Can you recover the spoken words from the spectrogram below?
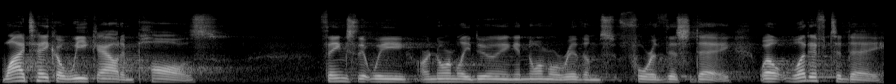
Why take a week out and pause things that we are normally doing in normal rhythms for this day. Well, what if today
